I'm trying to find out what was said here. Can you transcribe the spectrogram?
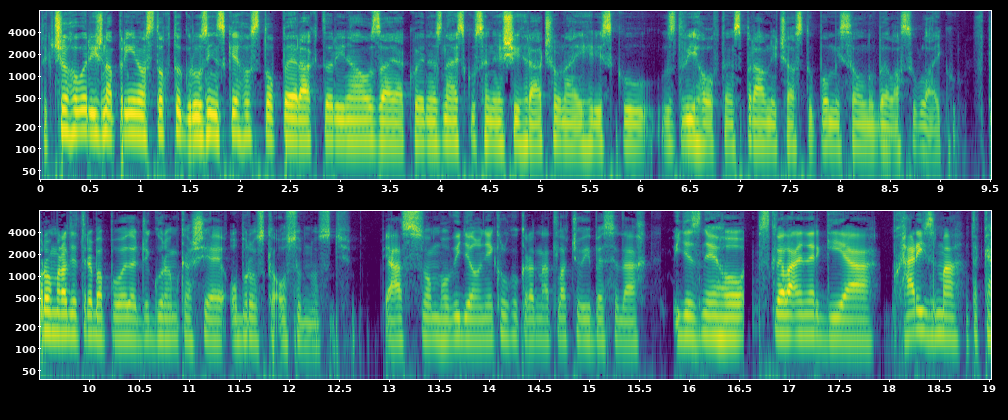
Tak čo hovoríš na prínos tohto gruzinského stopera, ktorý naozaj ako jeden z najskúsenejších hráčov na ihrisku zdvihol v ten správny čas tú pomyselnú Belasu vlajku? V prvom rade treba povedať, že Guram Kašia je obrovská osobnosť. Ja som ho videl niekoľkokrát na tlačových besedách ide z neho skvelá energia, charizma, taká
